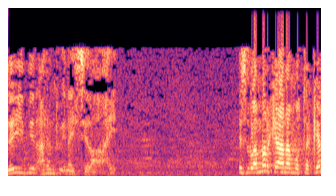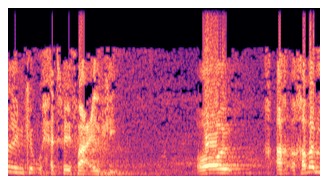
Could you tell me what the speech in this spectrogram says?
zaydin arrintu inay sidaa ahayd. Isla markaana mutakalimka uu xadfay faacilkii oo khabaru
